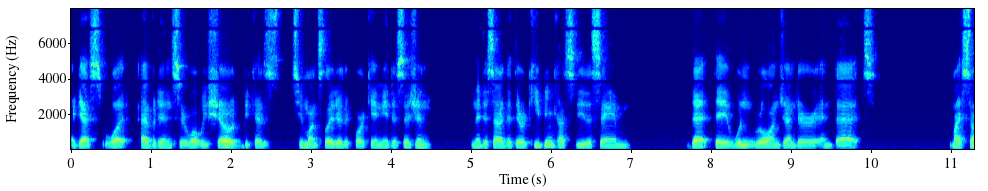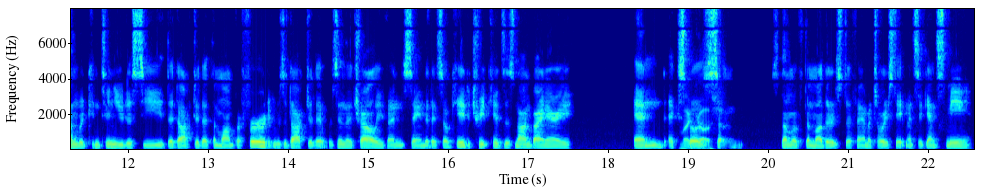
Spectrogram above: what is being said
I guess, what evidence or what we showed, because two months later, the court gave me a decision and they decided that they were keeping custody the same, that they wouldn't rule on gender, and that my son would continue to see the doctor that the mom preferred, who was a doctor that was in the trial, even saying that it's okay to treat kids as non binary and expose some some of the mother's defamatory statements against me.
